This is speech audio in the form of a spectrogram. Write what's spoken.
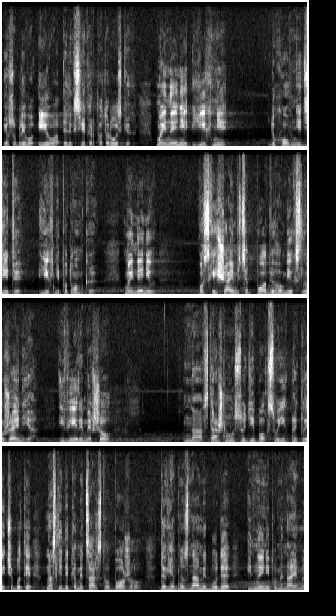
і особливо Іова Елексія Карпаторуських, ми й нині їхні духовні діти, їхні потомки, ми нині восхищаємося подвигом їх служення і віримо, що на страшному суді Бог своїх прикличе бути наслідниками Царства Божого, де в'єдно з нами буде і нині поминаємо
